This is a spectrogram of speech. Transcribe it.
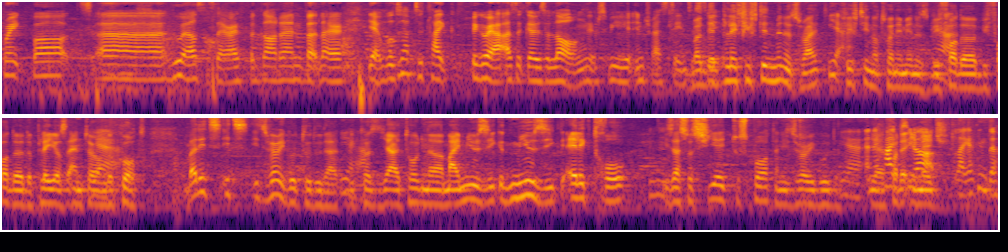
Breakbot, uh, who else is there? I've forgotten. But there, yeah, we'll just have to like figure out as it goes along. It'll be interesting to see. But see. they play 15 minutes, right? Yeah. 15 or 20 minutes before Yeah. the before the, the players enter on the Yeah. court. But it's it's it's very good to do that Yeah. because yeah, I told uh, my music music electro is associated to sport and it's very good. Mm-hmm. yeah, and it for the image. up. Like I think the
